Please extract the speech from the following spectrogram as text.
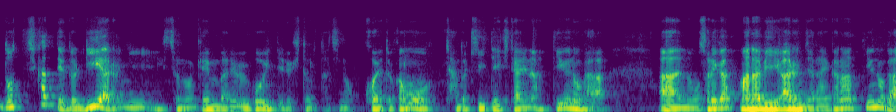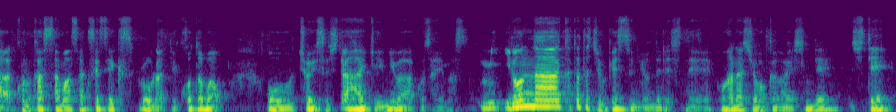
どっちかっていうとリアルにその現場で動いている人たちの声とかもちゃんと聞いていきたいなっていうのがあのそれが学びあるんじゃないかなっていうのがこのカスタマーサクセスエクスプローラーという言葉ををチョイスした背景にはございます。いろんな方たちをゲストに呼んでですね、お話をお伺いしでして、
